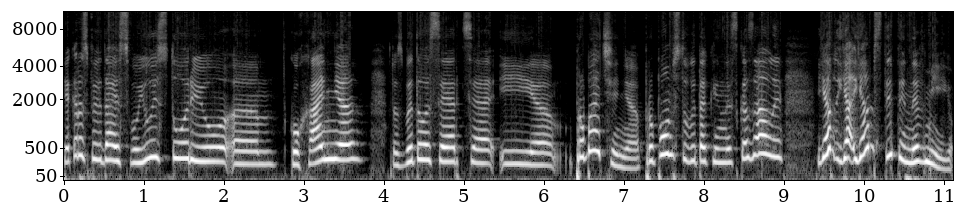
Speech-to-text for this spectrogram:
яка розповідає свою історію ем, кохання, розбитого серця і е, пробачення. Про помсту ви так і не сказали. Я, я, я мстити не вмію.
